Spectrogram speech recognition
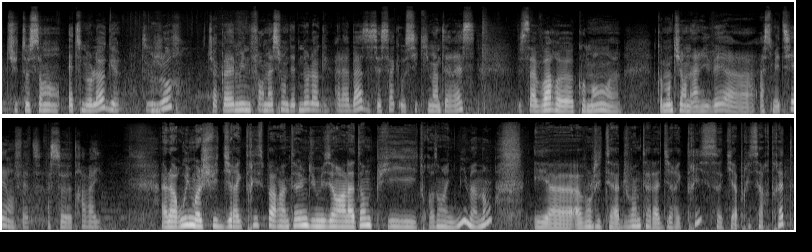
Que tu te sens ethnologue toujours Tu as quand même une formation d'ethnologue à la base. C'est ça aussi qui m'intéresse, de savoir euh, comment, euh, comment tu en es arrivé à, à ce métier, en fait, à ce travail. Alors oui, moi je suis directrice par intérim du musée Arlatin depuis trois ans et demi maintenant. Et euh, avant j'étais adjointe à la directrice qui a pris sa retraite.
